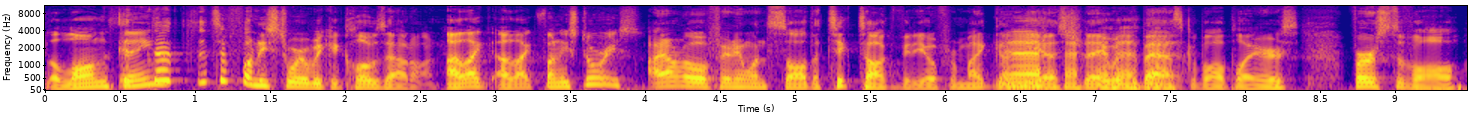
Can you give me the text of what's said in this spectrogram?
a long It, thing? that's, it's a funny story we could close out on. I like I like funny stories. I don't know if anyone saw the TikTok video from Mike Gundy yesterday with the basketball players. First of all,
